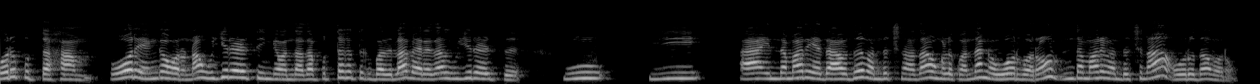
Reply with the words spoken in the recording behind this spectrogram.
ஒரு புத்தகம். ஓர் எங்கே வரும்னா உயிரெழுத்து இங்கே வந்தால் தான். புத்தகத்துக்கு பதிலாக வேறு ஏதாவது உயிரெழுத்து. உ ஈ ஆ இந்த மாதிரி ஏதாவது வந்துச்சுன்னா தான் உங்களுக்கு வந்து அங்கே ஓர் வரும். இந்த மாதிரி வந்துச்சுன்னா ஒரு தான் வரும்.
